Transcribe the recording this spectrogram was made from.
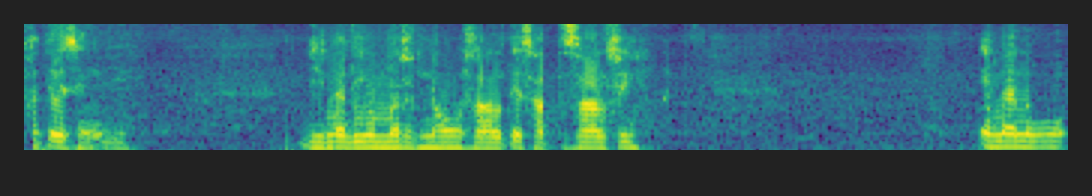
ਫਤਿਹ ਸਿੰਘ ਜੀ, ਜਿਨ੍ਹਾਂ ਦੀ ਉਮਰ 9 ਸਾਲ ਤੇ 7 ਸਾਲ ਸੀ। ਇਹਨਾਂ ਨੂੰ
